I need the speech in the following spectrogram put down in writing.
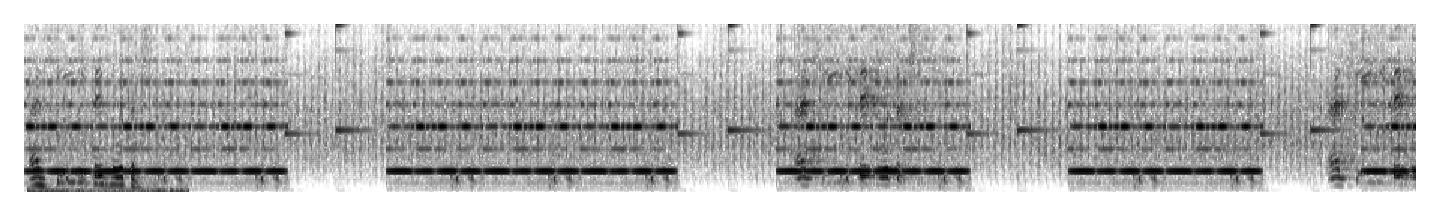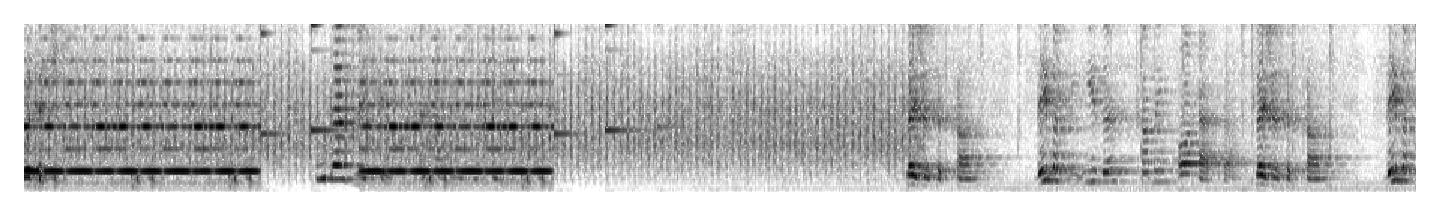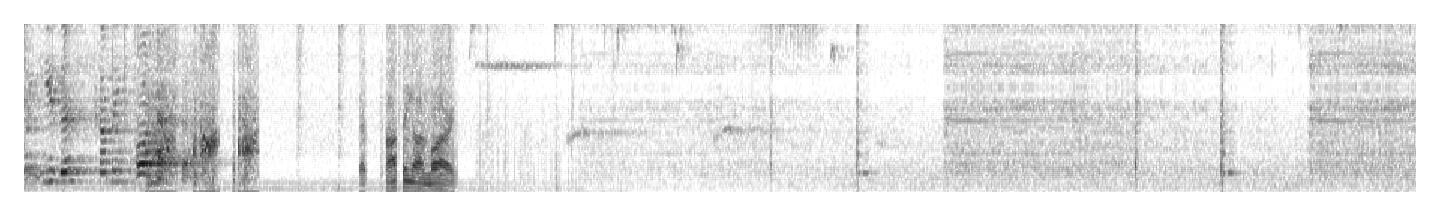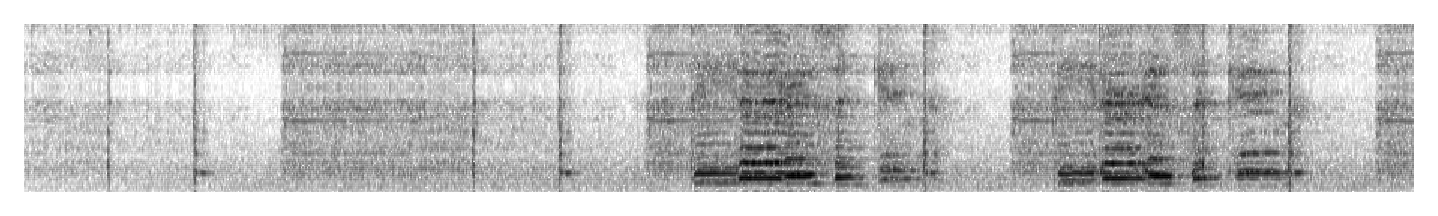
And he, pays no attention. Have come. They must be either coming or have come. Pleasures have come. They must be either coming or have come. That's coughing on Mars. Peter is sinking. Peter is sinking.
